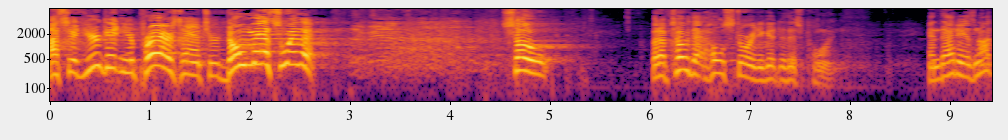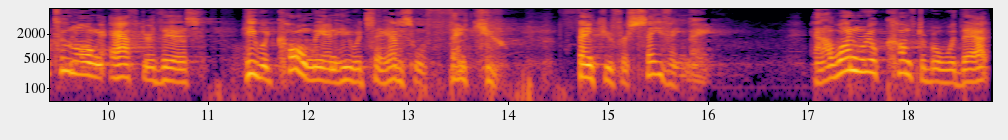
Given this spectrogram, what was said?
I said, You're getting your prayers answered. Don't mess with it. So, but I've told that whole story to get to this point. And that is, not too long after this, he would call me and he would say, I just want to thank you. Thank you for saving me. And I wasn't real comfortable with that,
